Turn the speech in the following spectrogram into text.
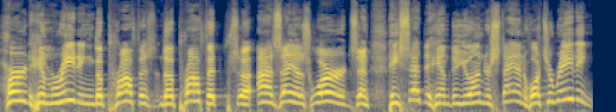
heard him reading the prophet, the prophet uh, Isaiah's words. And he said to him, Do you understand what you're reading?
